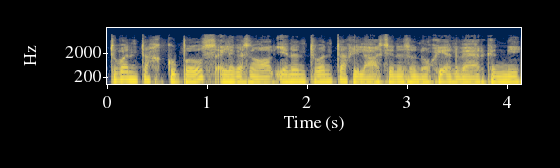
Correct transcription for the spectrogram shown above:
20 koepels, eintlik is nou al 21, die laaste een is er nog nie in werking nie.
